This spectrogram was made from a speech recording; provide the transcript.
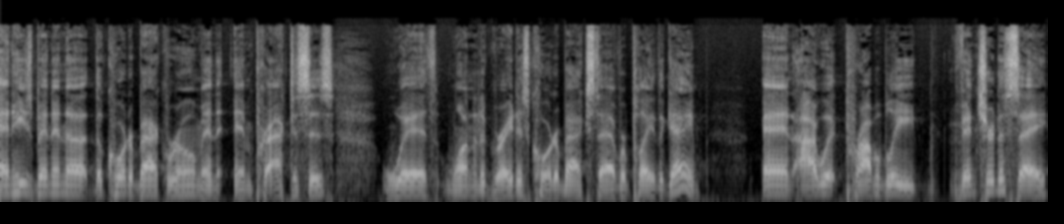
and he's been in a, the quarterback room and in practices with one of the greatest quarterbacks to ever play the game. And I would probably venture to say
